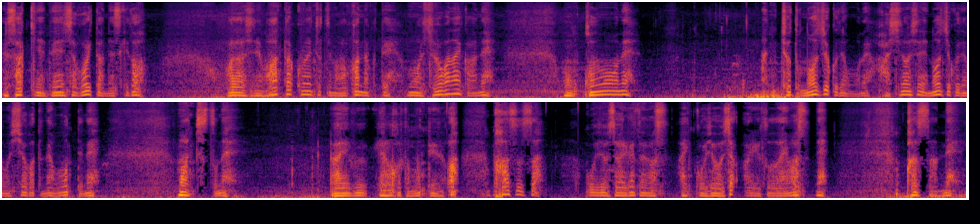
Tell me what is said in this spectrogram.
で、さっきね、電車降りたんですけど、私ね、全くね、ちょっと今わかんなくて、もうしょうがないからね、もうこのままね、ちょっと野宿でもね、橋の下で野宿でもしようかとね、思ってね、まあちょっとね、ライブやろうかと思っている。あ、カズさん、ご乗車ありがとうございます。はい、ご乗車ありがとうございます。ね。カズさんね、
